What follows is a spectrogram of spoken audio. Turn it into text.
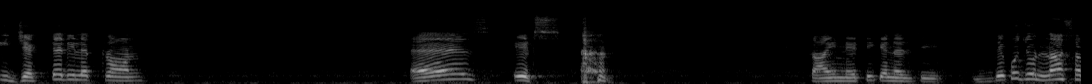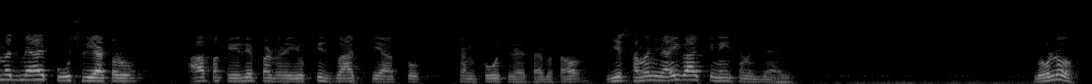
ejected electron as its kinetic energy देखो जो ना समझ में आए पूछ लिया करो। आप अकेले पढ़ रही हो किस बात की आपको संकोच रहता है बताओ। ये समझ में आई बात कि नहीं समझ में आई? बोलो।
